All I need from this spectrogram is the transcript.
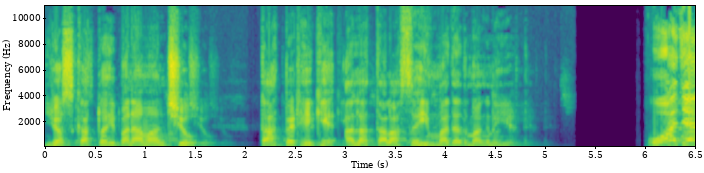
یس کت تہ بناوان چھو تات پٹ ہیکہ اللہ تعالیٰ سی مدد منگنہ یت وجاءت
